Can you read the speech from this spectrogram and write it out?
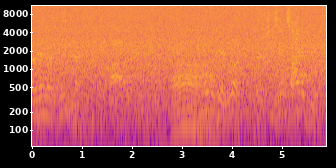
They're in. Oh. Ah. Come over here, look. She's inside of here.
